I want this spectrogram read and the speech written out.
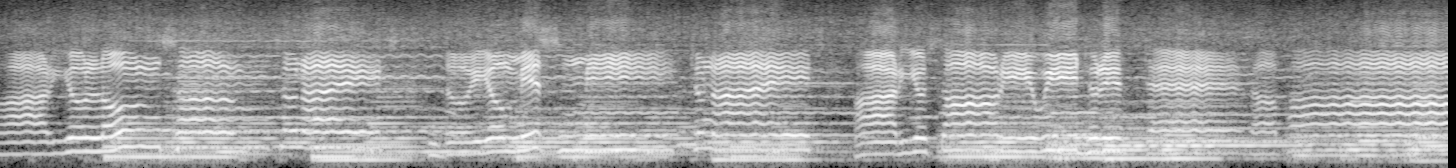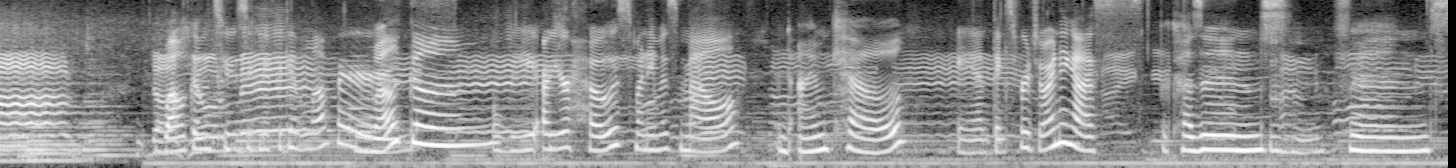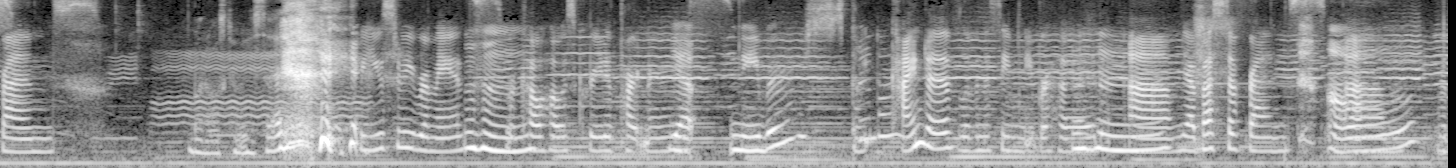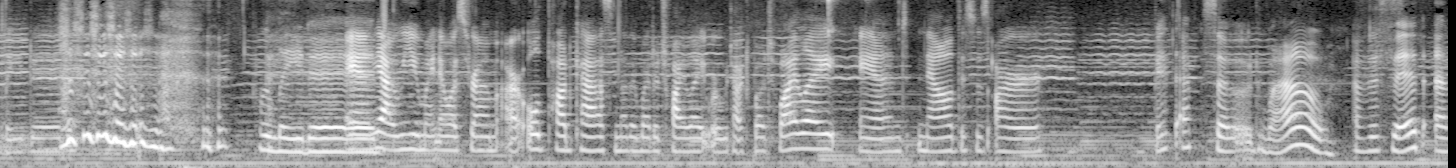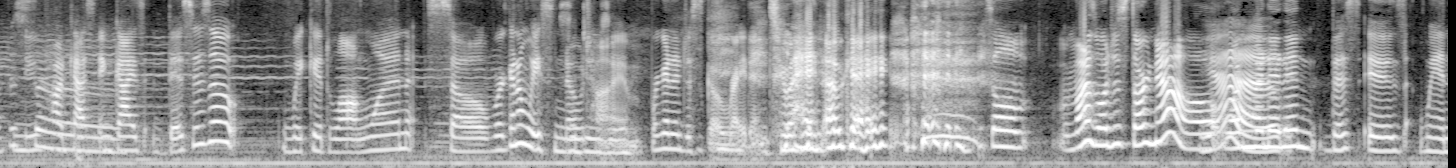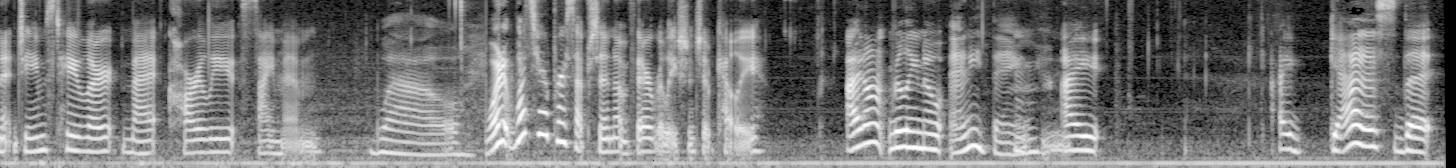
Are you lonesome tonight? Do you miss me tonight? Are you sorry we drifted apart? Does Welcome to Significant Lover. Welcome. We are your hosts. My name is Mel, And I'm Kel. and thanks for joining us, We're cousins, mm-hmm. friends. friends. What else can we say? We used to be roommates. Mhm. We're co-hosts, creative partners. yep. Neighbors, kind of. kind of live in the same neighborhood. Mhm. Um, yeah, best of friends. Um, related. Related. And yeah, you might know us from our old podcast, Another Bite of Twilight, where we talked about Twilight. And now this is our fifth episode Wow. of this Fifth episode. new podcast. And guys, this is a wicked long one, so we're gonna waste no time. We're gonna just go right into it, okay? so we might as well just start now. Yeah. One minute in. This is when James Taylor met Carly Simon. Wow. What what's your perception of their relationship, Kelly? I don't really know anything. Mhm. I I guess that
